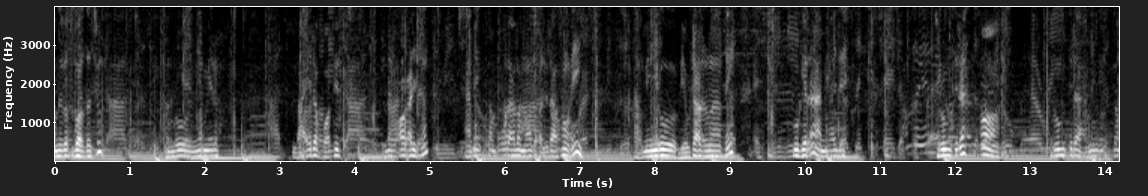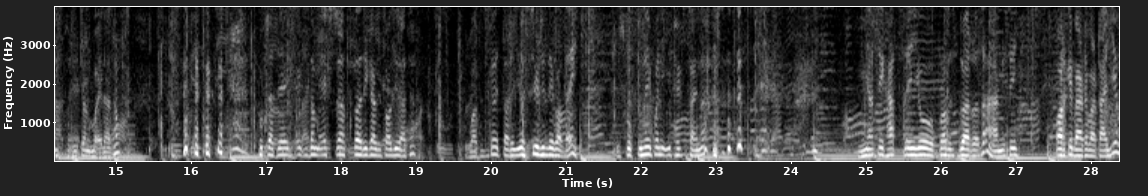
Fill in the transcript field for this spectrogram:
अनुरोध गर्दछु। हाम्रो यहाँ मेरो भाइ र भतिज अगाडि छन्। हामी एकदम ओह्रालोमा झरिरहेछौँ है। हामी यो भ्युटारमा चाहिँ पुगेर हामी अहिले रुमतिर अँ रुमतिर हामी एकदम रिटर्न भइरहेछौँ। खुट्टा चाहिँ एकदम एक्स्ट्रा तरिकाले चलिरहेछ। भतिजकै तर यो सिडीले गर्दा है उसको कुनै पनि इफेक्ट छैन। यहाँ चाहिँ खास चाहिँ यो प्रवेशद्वार रहेछ। हामी चाहिँ अर्कै बाटोबाट आइयो।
